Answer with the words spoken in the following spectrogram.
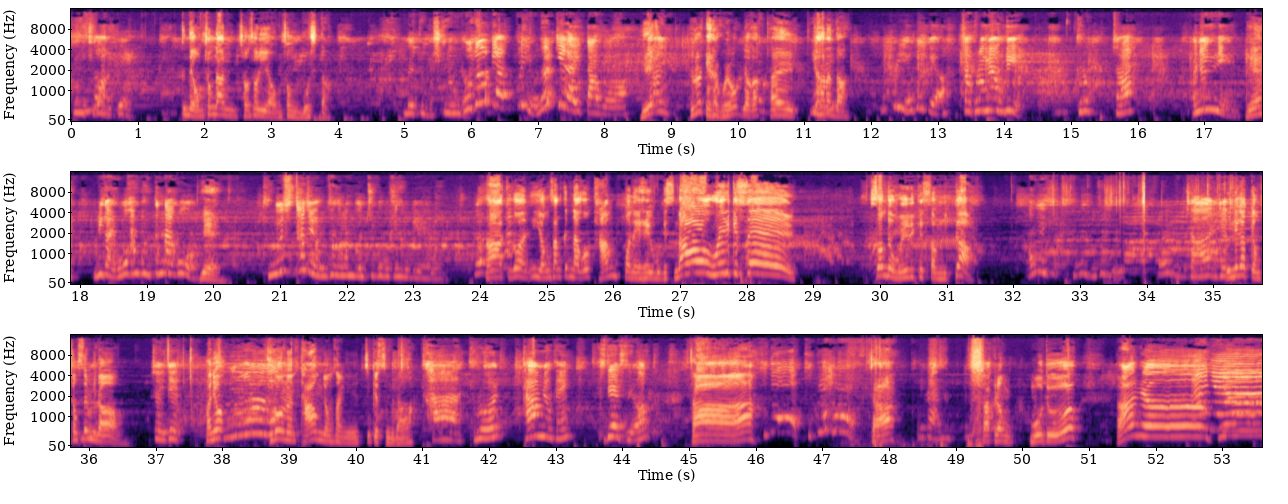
그럼 죽어볼게요. 근데 엄청난 전설이에요. 엄청 멋있다. 근데 좀 멋있긴 합니다. 여덟 개, 뿌리 여덟 개나 있다고. 예? 아이, 여덟 개라고요? 야가? 아이, 야한다. 뿌리 여덟 개야. 자, 그러면 우리, 그럼, 자, 원영님, 예? 우리가 요거 한번 끝나고, 예. 브롤스타즈 영상을 한번 찍어보시는 게, 아, 그건 이 영상 끝나고 다음번에 해보겠습니다. 아, 왜 이렇게 세? 썬더 왜 이렇게 쌉니까? 아니, 무슨? 자, 이제, 은혜같게 엄청 셉니다. 자, 이제, 아니요. 불어는 다음 영상에 찍겠습니다. 자, 브롤, 다음 영상 기대해주세요. 자, 기대, 기대해. 자, 자, 그럼 모두 안녕! 안녕!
